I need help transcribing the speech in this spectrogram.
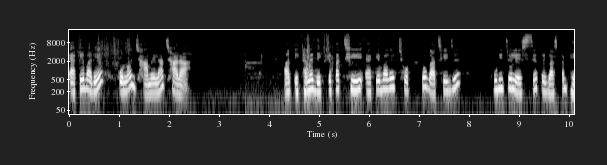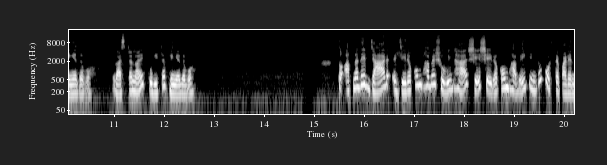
একেবারে কোনো ঝামেলা ছাড়া। আর এখানে দেখতে পাচ্ছি একেবারে ছোট্ট গাছে যে কুড়ি চলে এসছে, তো গাছটা ভেঙে দেব। গাছটা নয়, কুড়িটা ভেঙে দেব। তো আপনাদের যার যেরকম ভাবে সুবিধা, সে সেই রকম ভাবেই কিন্তু করতে পারেন।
